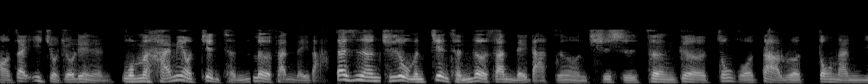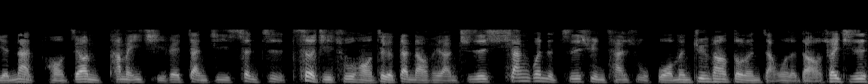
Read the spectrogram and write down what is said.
哦，在一九九六年，我们还没有建成乐山雷达，但是呢，其实我们建成乐山雷达之后，其实整个中国大陆的东南沿岸哦，只要他们一起飞战机，甚至涉及出哈这个弹道飞弹，其实相关的资讯参数，我们军方都能掌握得到。所以其实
